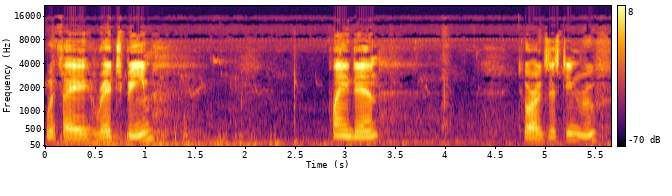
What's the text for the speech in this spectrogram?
with a ridge beam planed in to our existing roof.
